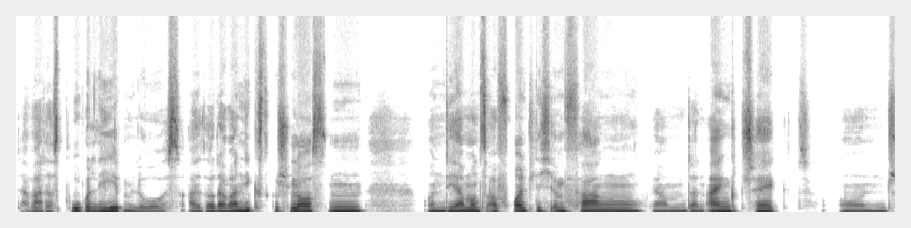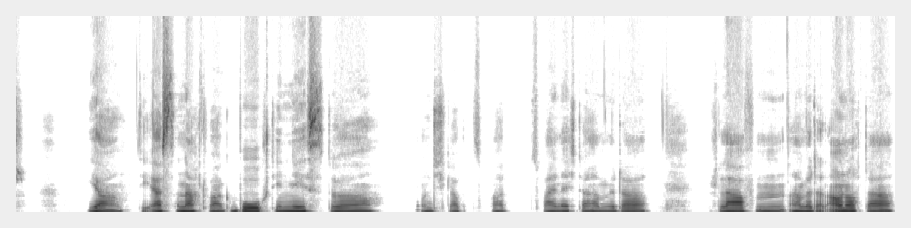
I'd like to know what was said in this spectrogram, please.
da war das pure Leben los. Also da war nichts geschlossen und die haben uns auch freundlich empfangen. Wir haben dann eingecheckt und ja, die erste Nacht war gebucht, die nächste und ich glaube zwei, zwei Nächte haben wir da geschlafen, haben wir dann auch noch da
